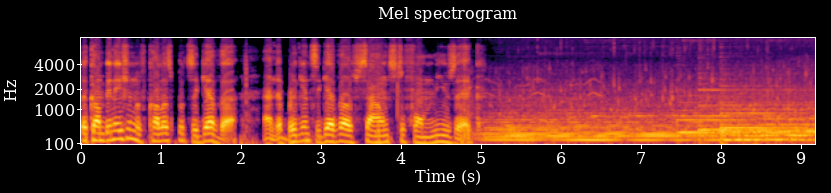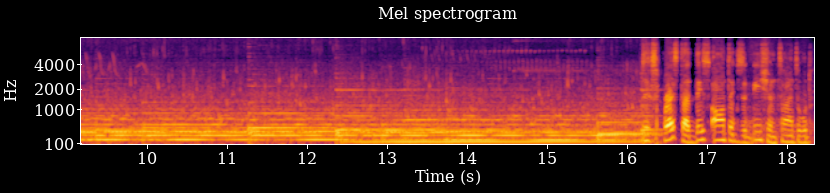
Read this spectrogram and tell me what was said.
the combination of colors put together, and the bringing together of sounds to form music. expressed at this art exhibition titled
